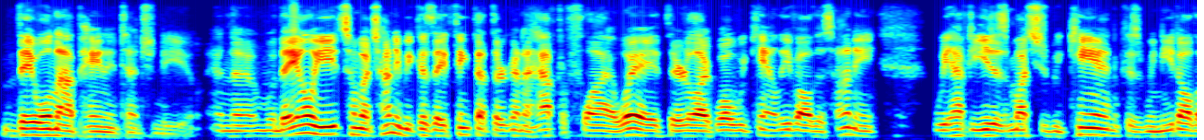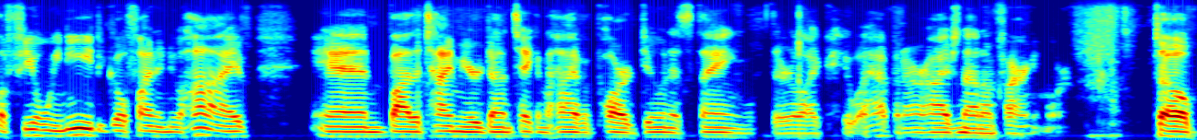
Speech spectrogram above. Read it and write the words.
they will not pay any attention to you. And then they only eat so much honey because they think that they're going to have to fly away. They're like, well, we can't leave all this honey. We have to eat as much as we can because we need all the fuel we need to go find a new hive. And by the time you're done taking the hive apart, doing its thing, they're like, hey, what happened? Our hive's not on fire anymore. So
